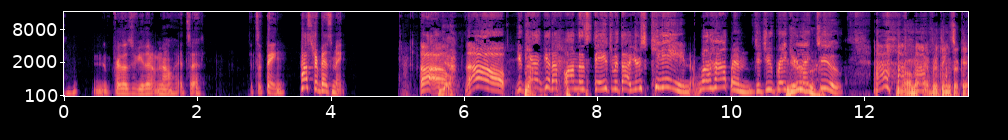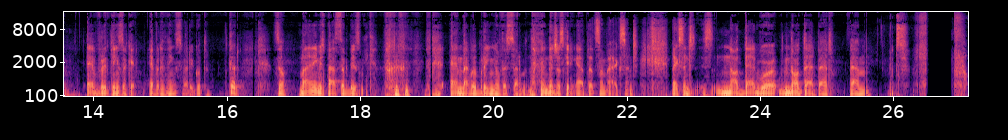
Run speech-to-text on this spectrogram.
For those of you that don't know, it's a, it's a thing. Pastor Bismick. Uh oh. Yeah. No, you can't get up on the stage without your cane. What happened? Did you break your leg Yeah. too? No, no, everything's okay. Everything's okay. Everything's very good. Good. So, my name is Pastor Bismick, and I will bring you the sermon. no, just kidding. That's not my accent. My accent is not that wor- not that bad, um, but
